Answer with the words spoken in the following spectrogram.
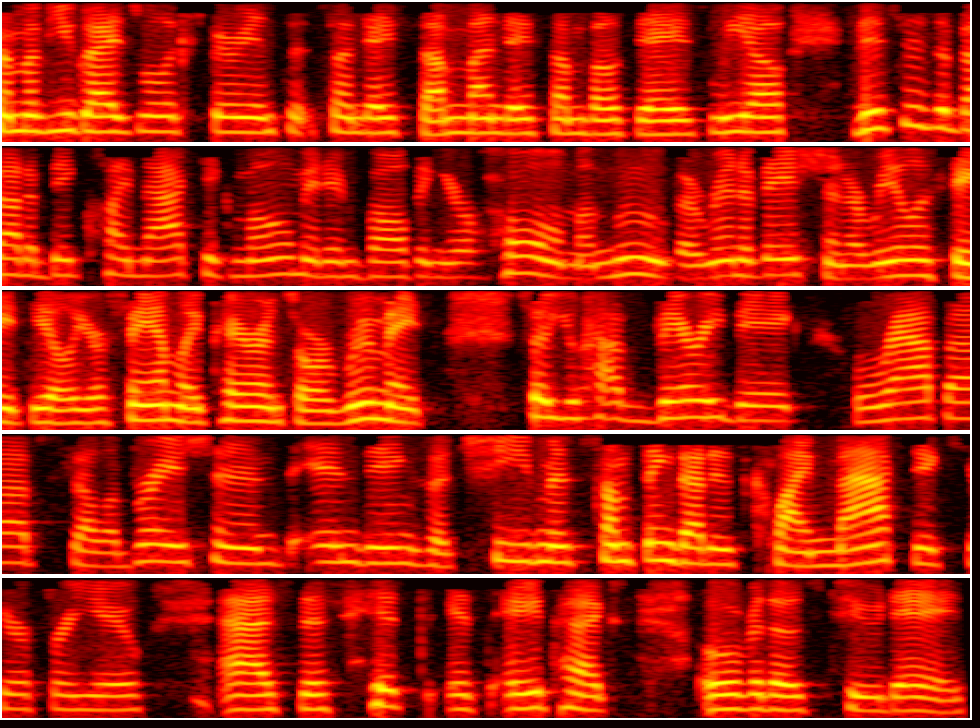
some of you guys will experience it Sunday, some Monday, some both days. Leo, this is about a big climactic moment involving your home, a move, a renovation, a real estate deal, your family, parents, or roommates. So you have very big wrap-ups, celebrations, endings, achievements, something that is climactic here for you as this hits its apex over those two days.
